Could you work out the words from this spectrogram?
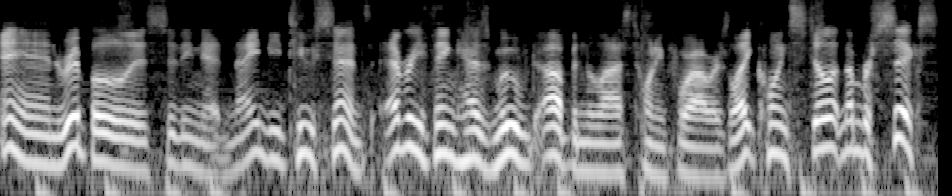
And Ripple is sitting at 92 cents. Everything has moved up in the last 24 hours. Litecoin still at number six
